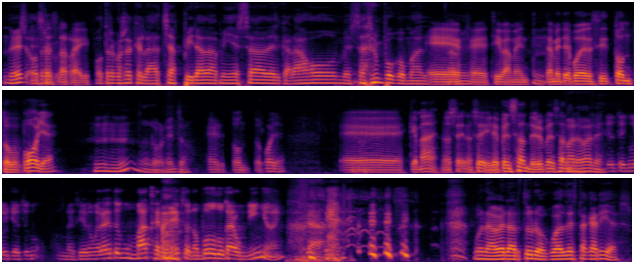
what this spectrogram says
¿Ves? Esa Otra, es la raíz. otra cosa es que la hacha aspirada a mí esa del carajo me sale un poco mal. también. Efectivamente. También te puede decir tonto polla. Ujú, Qué bonito. El tonto polla. Eh, ¿Qué más? No sé, no sé. Iré pensando, iré pensando. Vale, vale. Yo tengo, yo tengo, me estoy dando cuenta que tengo un máster en esto, no puedo educar a un niño, ¿eh? O sea, Bueno, a ver, Arturo, ¿cuál destacarías?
